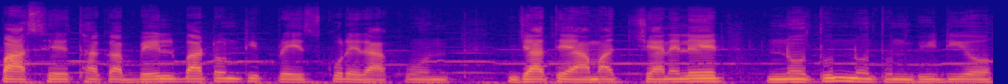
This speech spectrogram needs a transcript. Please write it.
পাশে থাকা বেল বাটনটি প্রেস করে রাখুন। যাতে আমার চ্যানেলের নতুন নতুন ভিডিও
